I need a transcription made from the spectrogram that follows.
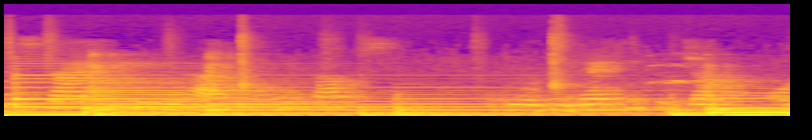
This time you will have no ups you will be ready to jump on.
